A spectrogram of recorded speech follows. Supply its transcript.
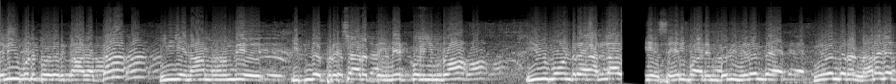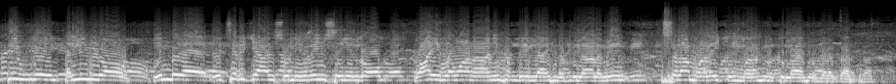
தெளிவுபடுத்துவதற்காகத்தான் இங்கே நாம வந்து இந்த பிரச்சாரத்தை மேற்கொள்கின்றோம். இது போன்ற அல்லாஹ்வுடைய செயல்பாடு என்பது நிரந்தர நிரந்தர நரகத்தில் உங்களை தள்ளிவிடும் என்பதை எச்சரிக்கையாக சொல்லி உதவி செய்கின்றோம். வாயுதமான அனிஹந்தில்லாஹி ரபில் ஆலமீன். அஸ்லாம் அலைக்கும் வரமத்துல்லாஹி வரகாத்து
